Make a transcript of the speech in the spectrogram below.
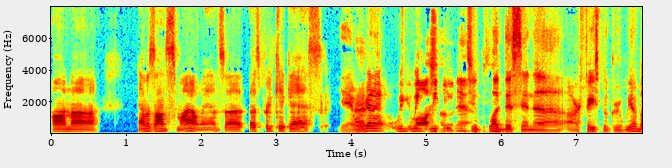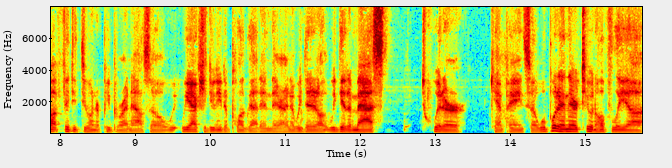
on uh, Amazon Smile, man. So that's pretty kick ass. Yeah, we're gonna we we, awesome, we need to plug this in uh, our Facebook group. We have about fifty two hundred people right now, so we, we actually do need to plug that in there. I know we did it. We did a mass Twitter campaign, so we'll put it in there too, and hopefully, uh,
